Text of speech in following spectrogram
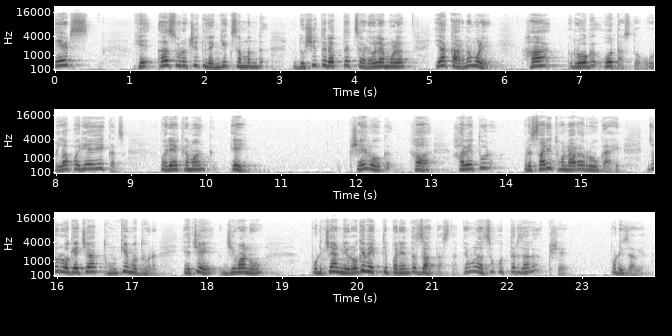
एड्स हे असुरक्षित लैंगिक संबंध दूषित रक्त चढवल्यामुळं या कारणामुळे हा रोग होत असतो. उरला पर्याय एकच पर्याय क्रमांक ए. क्षयरोग हा हवेतून प्रसारित होणारा रोग आहे. जो रोगाच्या थुंकेमधून याचे जीवाणू पुढच्या निरोगी व्यक्तीपर्यंत जात असतात. त्यामुळे अचूक उत्तर झालं क्षय. पुढे जाऊया.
